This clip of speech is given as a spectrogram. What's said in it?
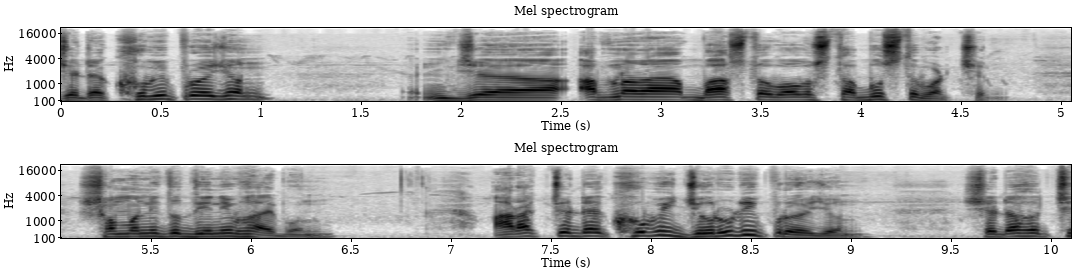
যেটা খুবই প্রয়োজন, যে আপনারা বাস্তব অবস্থা বুঝতে পারছেন। সম্মানিত দিনী ভাই বোন আর একটা খুবই জরুরি প্রয়োজন, সেটা হচ্ছে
